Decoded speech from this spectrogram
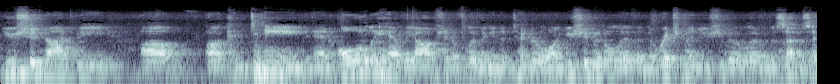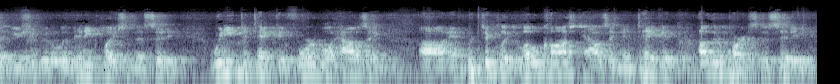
You should not be uh, uh, contained and only have the option of living in the Tenderloin. You should be able to live in the Richmond. You should be able to live in the Sunset. You should be able to live any place in this city. We need to take the affordable housing uh, and particularly low-cost housing and take it other parts of the city,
